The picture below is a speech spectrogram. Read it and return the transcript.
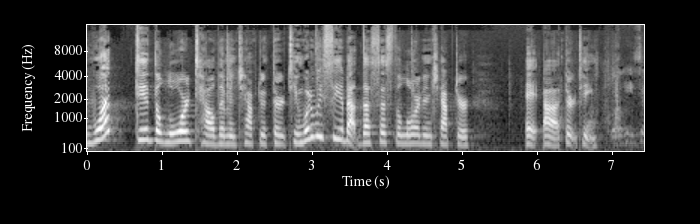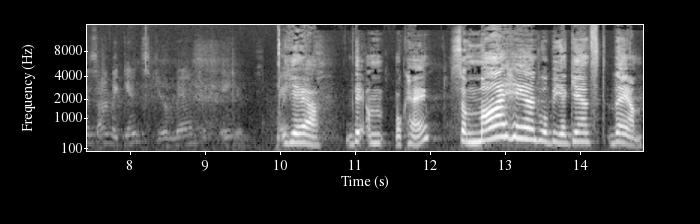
What did the Lord tell them in chapter 13? What do we see about thus says the Lord in chapter uh, 13? Well, he says, I'm against your magic hand. Yeah. They, um, okay. So my hand will be against them,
